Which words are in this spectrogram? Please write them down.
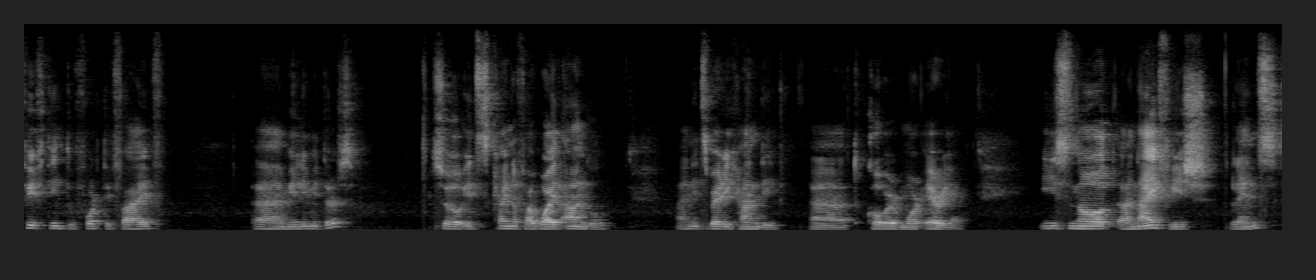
15 to 45 uh, millimeters. So it's kind of a wide angle and it's very handy uh, to cover more area. It's not an eyefish lens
